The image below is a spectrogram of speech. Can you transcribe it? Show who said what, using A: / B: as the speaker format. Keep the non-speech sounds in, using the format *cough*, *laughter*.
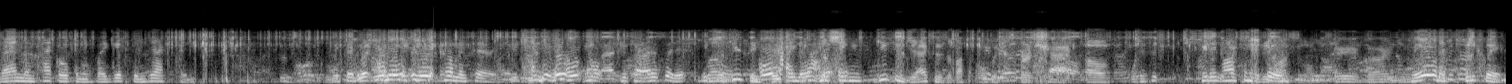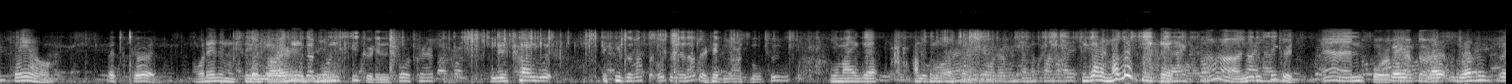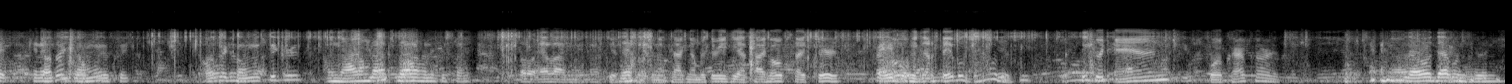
A: Random pack openings by Gibson Jackson.
B: They said, what, what is your commentary?
A: You can't even oh, oh, you can't open it. You
C: Well,
A: can't-
C: Houston,
A: oh my gosh.
C: Houston Jackson's about to open his first pack of what is it?
A: Hidden Arsenal
C: Hidden
A: 2.
C: Arsenal. Superior Guard.
A: Where the secret sale?
B: That's good.
A: What is it in two
C: So far, he's only got one
A: cards?
C: secret and four crab cards.
B: This comes with *laughs*
C: He's about to open another Hidden Arsenal too.
A: You might get something else. You got another secret.
C: Ah, another secret and four
B: Wait,
C: crab cards.
B: what- wasn't, wait, can I
D: Don't they
B: see
D: come
B: something
D: with-
B: real quick?
D: Don't they come with secrets?
A: No, I don't
B: Not,
A: think
B: not
A: so.
B: 100%. Oh, Ally, man. that's-
C: Gibson's opening pack number three. He has high hopes, high spirits.
B: Fable.
C: Oh, he got a Fable Dallas. Secret and four crab cards.
B: No, that one's good.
